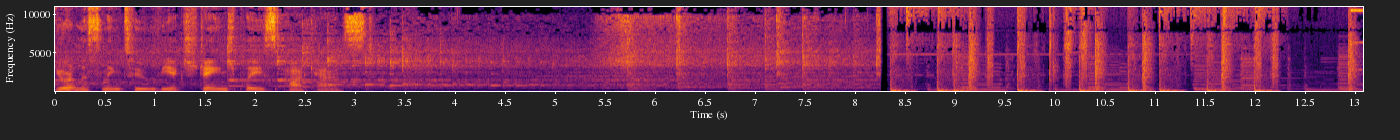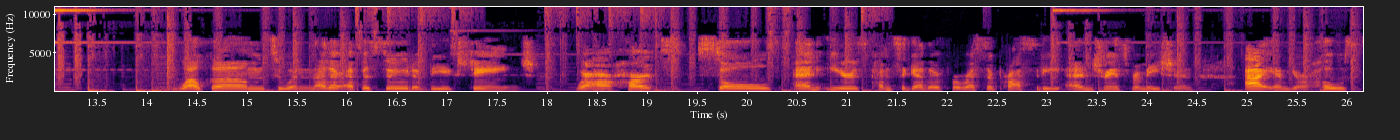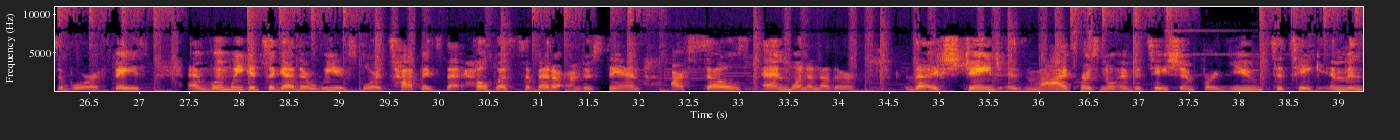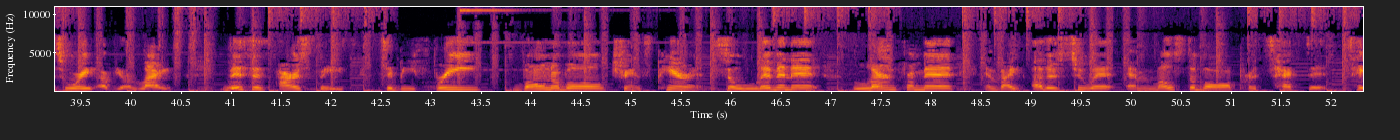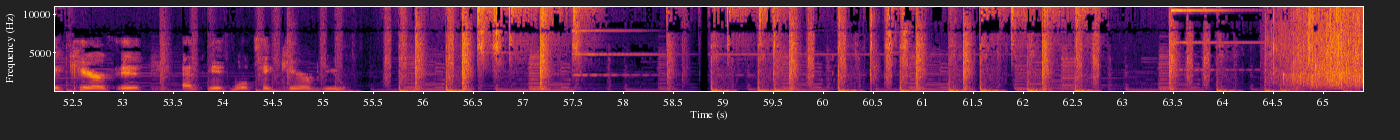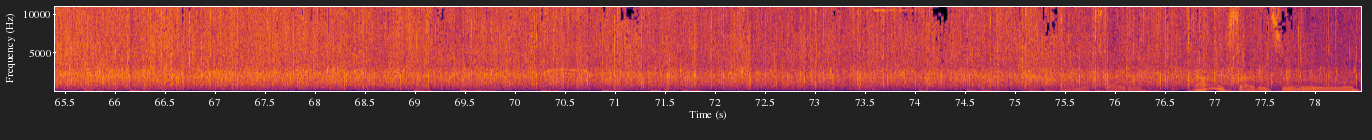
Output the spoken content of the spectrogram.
You're listening to the Exchange Place podcast. Welcome to another episode of The Exchange, where our hearts, souls, and ears come together for reciprocity and transformation. I am your host, Deborah Faith, and when we get together, we explore topics that help us to better understand ourselves and one another. The exchange is my personal invitation for you to take inventory of your life. This is our space to be free, vulnerable, transparent. So live in it, learn from it, invite others to it, and most of all, protect it. Take care of it, and it will take care of you. I'm too.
